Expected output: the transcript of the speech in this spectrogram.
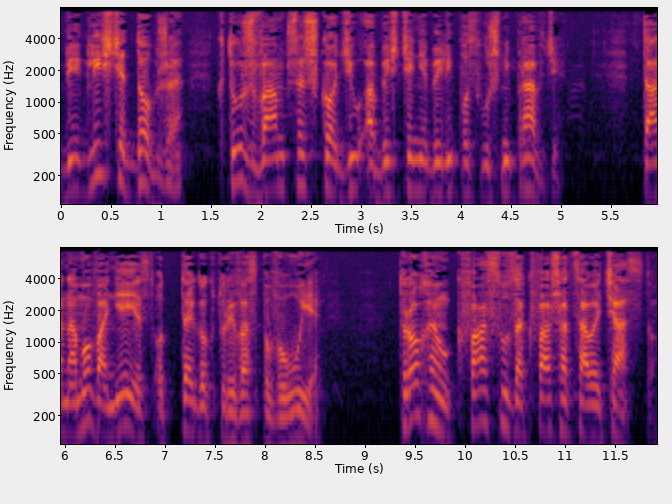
Biegliście dobrze, któż wam przeszkodził, abyście nie byli posłuszni prawdzie? Ta namowa nie jest od tego, który was powołuje. Trochę kwasu zakwasza całe ciasto.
